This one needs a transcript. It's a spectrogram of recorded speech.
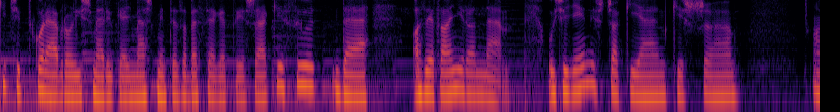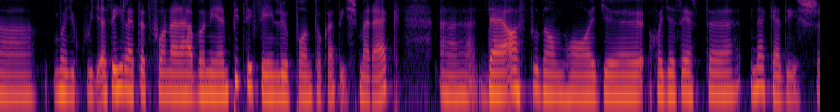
Kicsit korábbról ismerjük egymást, mint ez a beszélgetés elkészült, de azért annyira nem. Úgyhogy én is csak ilyen kis uh, uh, mondjuk úgy az életet fonalában ilyen pici fénylőpontokat ismerek, de azt tudom, hogy, hogy azért neked is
